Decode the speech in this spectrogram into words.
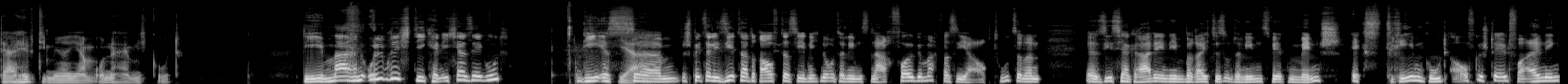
da hilft die Miriam unheimlich gut. Die Maren Ulbricht, die kenne ich ja sehr gut. Die ist Ja. ähm, spezialisiert darauf, dass sie nicht nur Unternehmensnachfolge macht, was sie ja auch tut, sondern sie ist ja gerade in dem Bereich des unternehmenswerten Mensch extrem gut aufgestellt, vor allen Dingen,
